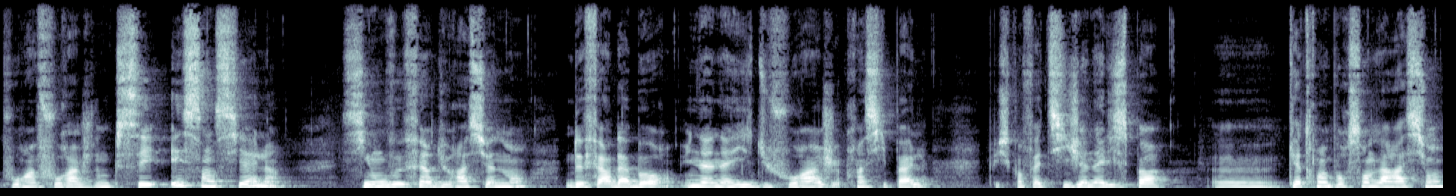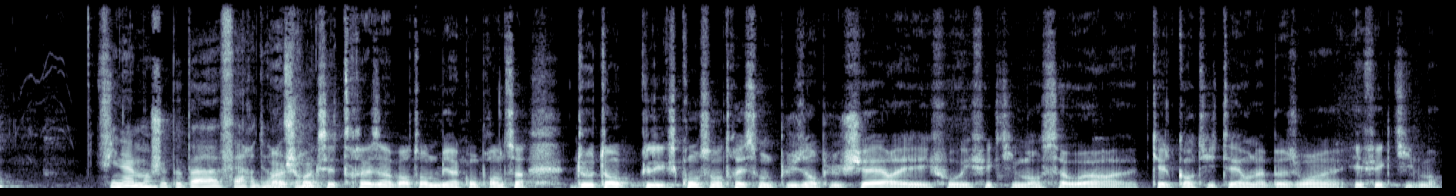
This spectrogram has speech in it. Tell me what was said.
pour un fourrage. Donc c'est essentiel si on veut faire du rationnement de faire d'abord une analyse du fourrage principal puisqu'en fait, si j'analyse pas 80% euh, de la ration, finalement, je ne peux pas faire de Je crois que c'est très important de bien comprendre ça. D'autant que les concentrés sont de plus en plus chers et il faut effectivement savoir euh, quelle quantité on a besoin effectivement.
